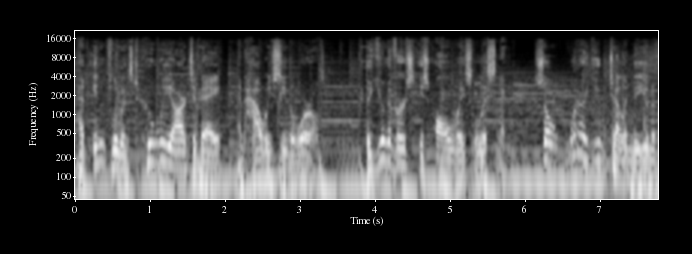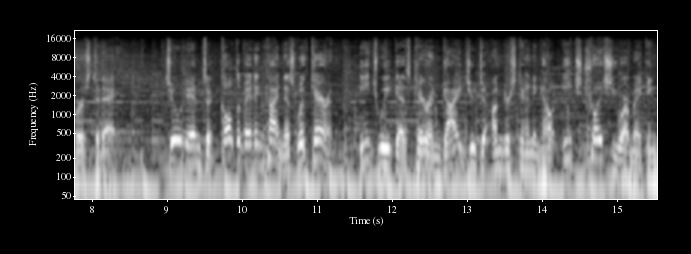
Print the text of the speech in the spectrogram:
have influenced who we are today and how we see the world. The universe is always listening. So, what are you telling the universe today? Tune in to Cultivating Kindness with Karen each week as Karen guides you to understanding how each choice you are making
